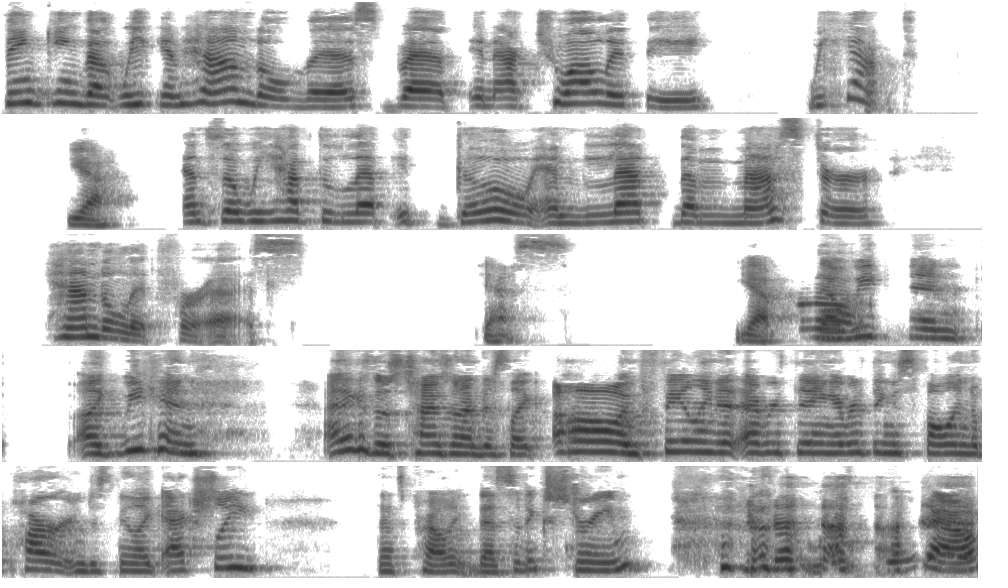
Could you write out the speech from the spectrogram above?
thinking that we can handle this, but in actuality, we can't. Yeah. And so we have to let it go and let the master handle it for us. Yes. Yeah. Oh. Now we can, like, we can, I think it's those times when I'm just like, oh, I'm failing at everything. Everything is falling apart. And just be like, actually, that's probably, that's an extreme. down.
